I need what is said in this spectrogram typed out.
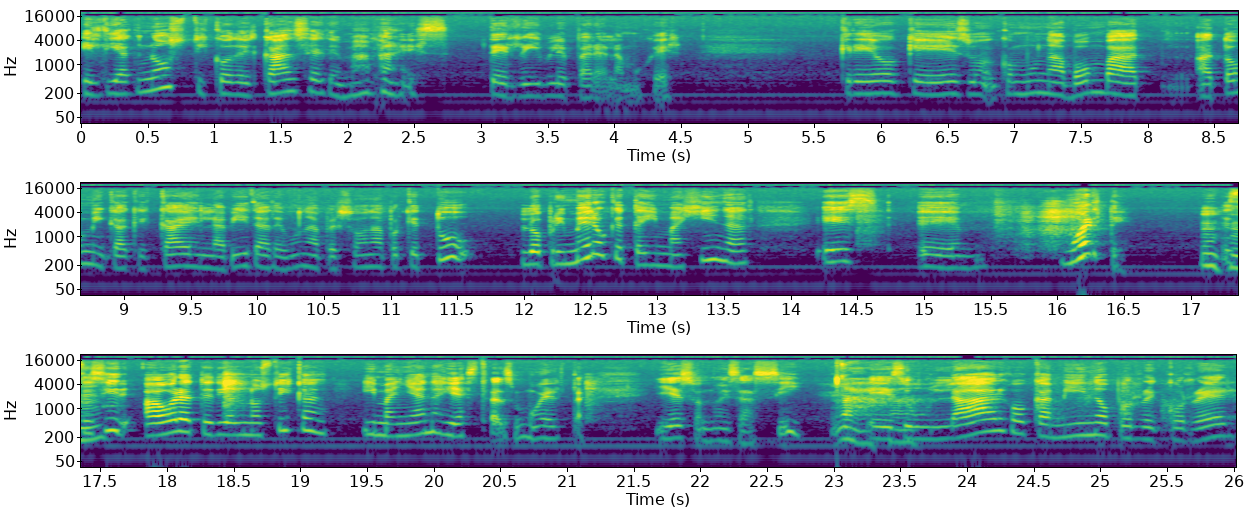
el diagnóstico del cáncer de mama es terrible para la mujer. Creo que es como una bomba atómica que cae en la vida de una persona, porque tú lo primero que te imaginas es eh, muerte. Es decir, ahora te diagnostican y mañana ya estás muerta. Y eso no es así. Es un largo camino por recorrer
